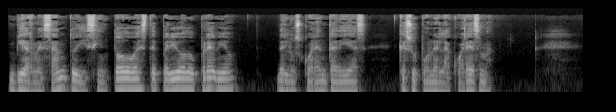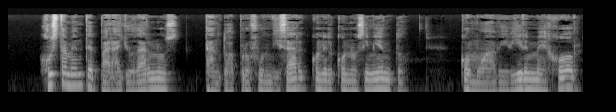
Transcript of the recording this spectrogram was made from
Viernes Santo y sin todo este periodo previo de los 40 días que supone la cuaresma. Justamente para ayudarnos tanto a profundizar con el conocimiento como a vivir mejor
